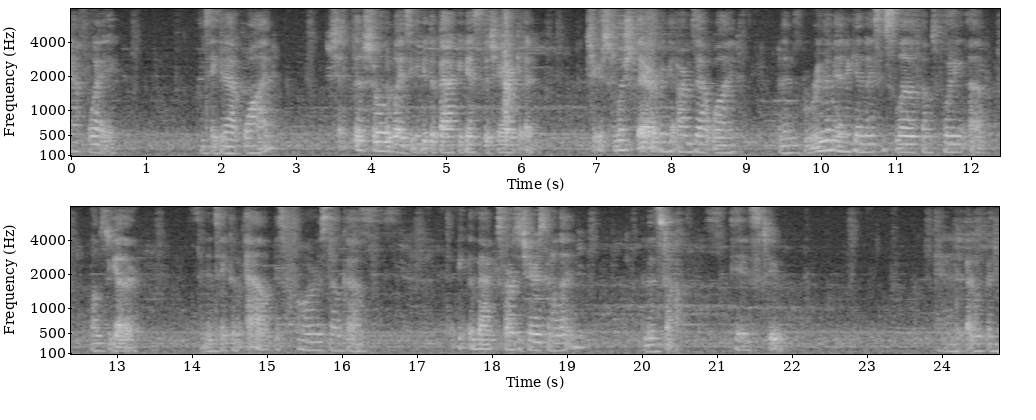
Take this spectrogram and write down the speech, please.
halfway. And take it out wide. Check those shoulder blades you can get the back against the chair again. Make sure you're there. Bring the arms out wide. And then bring them in again nice and slow. Thumbs pointing up. Palms together. And then take them out as far as they'll go. Take them back as far as the chair is going to let. And then stop is two. and open.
